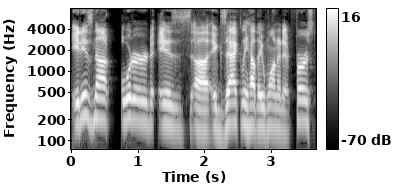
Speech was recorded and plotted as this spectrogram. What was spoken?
it is not ordered is uh, exactly how they want it at first.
